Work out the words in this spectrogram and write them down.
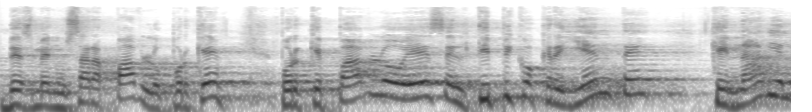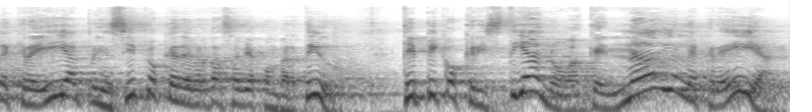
desmenuzar a Pablo. ¿Por qué? Porque Pablo es el típico creyente que nadie le creía al principio que de verdad se había convertido. Típico cristiano a que nadie le creía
